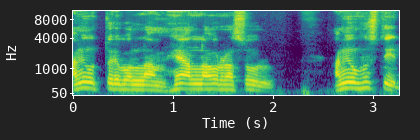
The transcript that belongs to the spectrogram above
আমি উত্তরে বললাম, হে আল্লাহর রাসূল, আমি উপস্থিত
